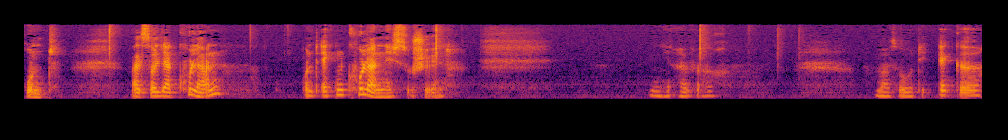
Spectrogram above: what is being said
rund. Weil es soll ja kullern und Ecken kullern nicht so schön. Hier einfach mal so die Ecke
